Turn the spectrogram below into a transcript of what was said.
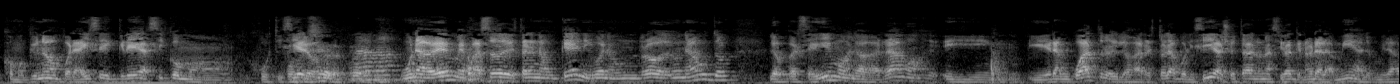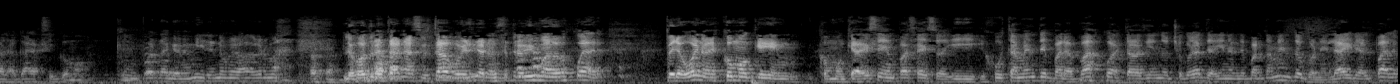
como que uno por ahí se cree así como justiciero. Justiciero, claro. Ajá. Una vez me pasó de estar en Neuquén y bueno, un robo de un auto, lo perseguimos, lo agarramos y, y eran cuatro y los arrestó la policía. Yo estaba en una ciudad que no era la mía, los miraba a la cara así como, ¿qué me importa que me miren? No me va a ver más. Los otros estaban asustados porque decían, nosotros vimos a dos cuadras. Pero bueno, es como que, como que a veces me pasa eso. Y, y justamente para Pascua estaba haciendo chocolate ahí en el departamento con el aire al palo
